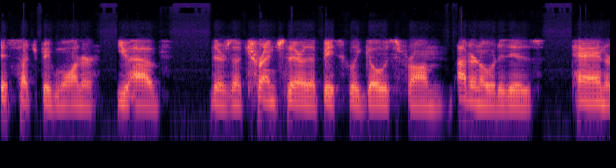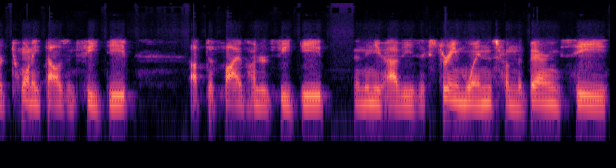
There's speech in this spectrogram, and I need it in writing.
it's such big water. You have there's a trench there that basically goes from I don't know what it is, ten or twenty thousand feet deep, up to 500 feet deep, and then you have these extreme winds from the Bering Sea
